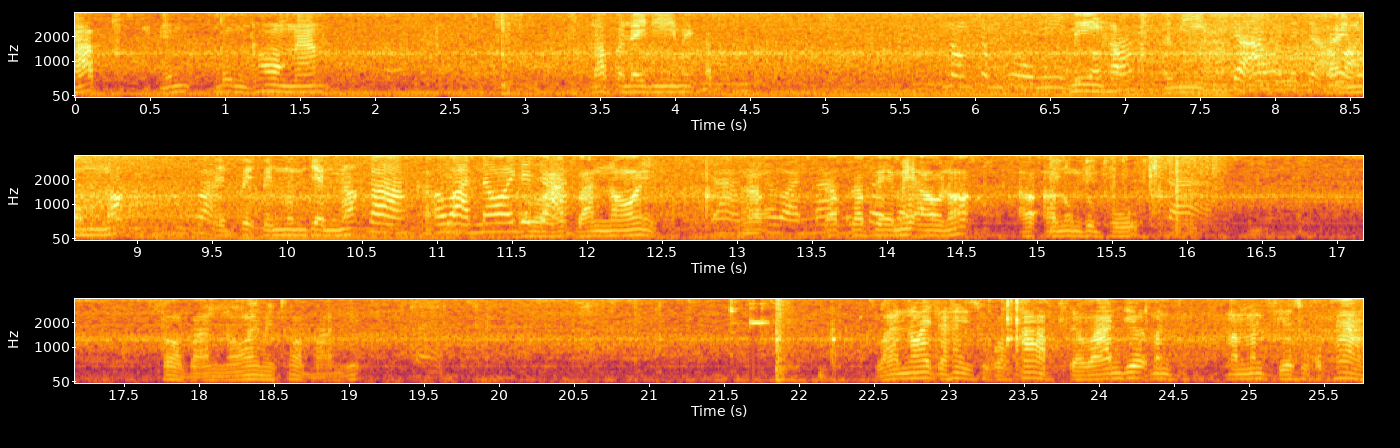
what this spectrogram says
ครับเห็นเดินเข้าห้องน้ำ รับอะไรดีไหมครับ นมชมพูมีมีครับแต่มีครับจะเอาอะไรจะเอาใส่นมเนาะหวานเป็นเป็นเป็นนมเย็นเนาะค่ะเอาหวานน้อยเด้อจ้ะหวานน้อยจ้ะครับไม่เอาหวานมากกับกาแฟไม่เอาเนาะเอาเอานมชมพูจ้ะชอบหวานน้อยไม่ชอบหวานเยอะหวานน้อยจะให้สุขภาพ แต่หวานเยอะมันมันมันเสียสุขภาพ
